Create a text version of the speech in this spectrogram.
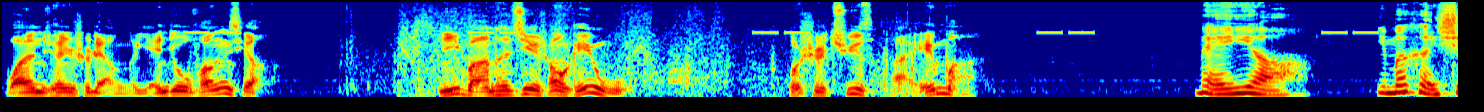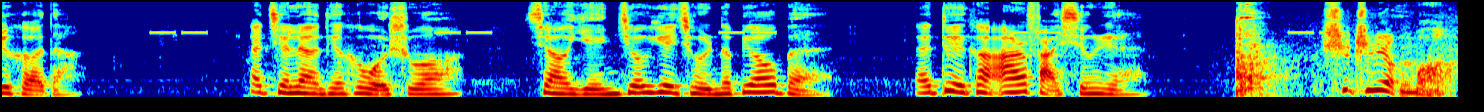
完全是两个研究方向。你把他介绍给我，不是屈才吗？没有，你们很适合的。他前两天和我说，想要研究月球人的标本，来对抗阿尔法星人。是这样吗？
